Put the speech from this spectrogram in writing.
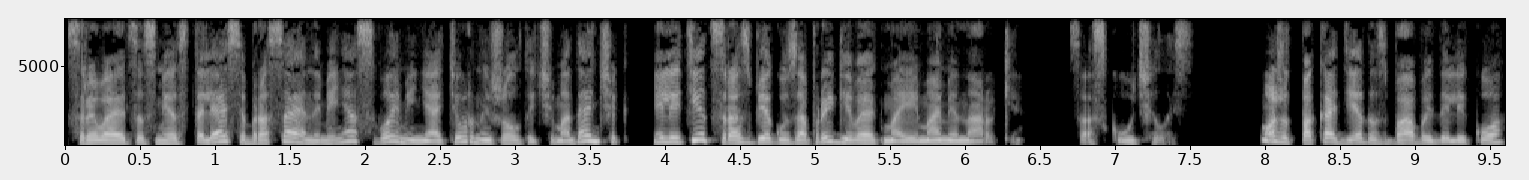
Срывается с места Ляся, бросая на меня свой миниатюрный желтый чемоданчик и летит с разбегу, запрыгивая к моей маме на руки. Соскучилась. Может, пока деда с бабой далеко,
